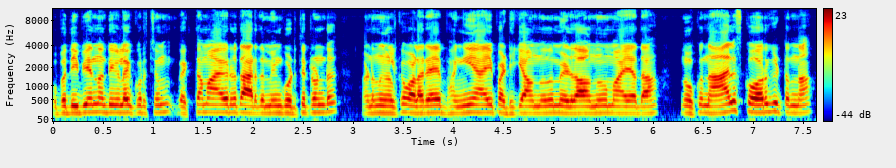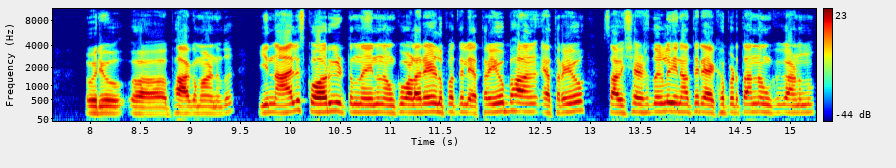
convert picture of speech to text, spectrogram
ഉപദ്വീപിയൻ നദികളെക്കുറിച്ചും വ്യക്തമായൊരു താരതമ്യം കൊടുത്തിട്ടുണ്ട്. അതുകൊണ്ട് നിങ്ങൾക്ക് വളരെ ഭംഗിയായി പഠിക്കാവുന്നതും എഴുതാവുന്നതുമായ എഴുതാവുന്നതുമായതാ നോക്കൂ. നാല് സ്കോർ കിട്ടുന്ന ഒരു ഭാഗമാണിത്. ഈ നാല് സ്കോർ കിട്ടുന്നതിന് നമുക്ക് വളരെ എളുപ്പത്തിൽ എത്രയോ ഭാഗം എത്രയോ സവിശേഷതകൾ ഇതിനകത്ത് രേഖപ്പെടുത്താൻ നമുക്ക് കാണുന്നു.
